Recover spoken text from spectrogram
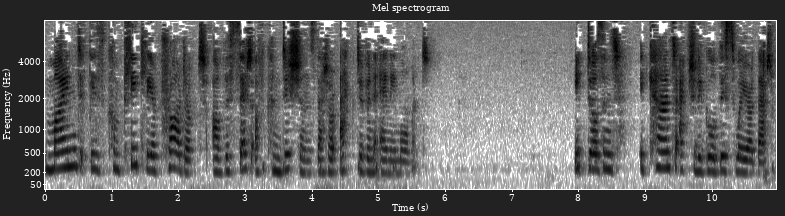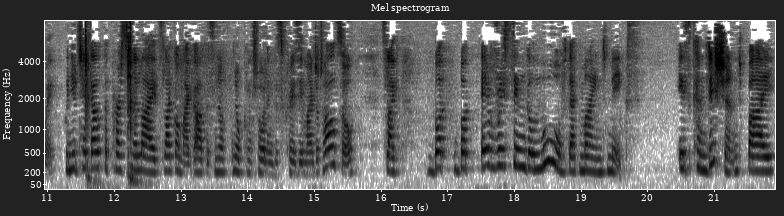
mind is completely a product of the set of conditions that are active in any moment. It doesn't. It can't actually go this way or that way. When you take out the personal I, it's like, oh my God, there's no no controlling this crazy mind at all. So it's like, but but every single move that mind makes is conditioned by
